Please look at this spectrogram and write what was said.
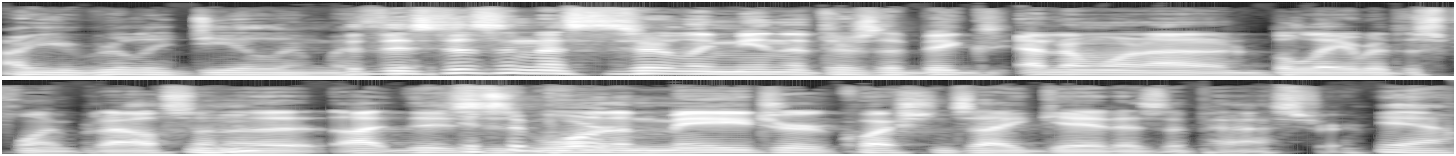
are you really dealing with But this it? doesn't necessarily mean that there's a big. I don't want to belabor this point, but I also know that uh, this It's is one of the major questions I get as a pastor. Yeah.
